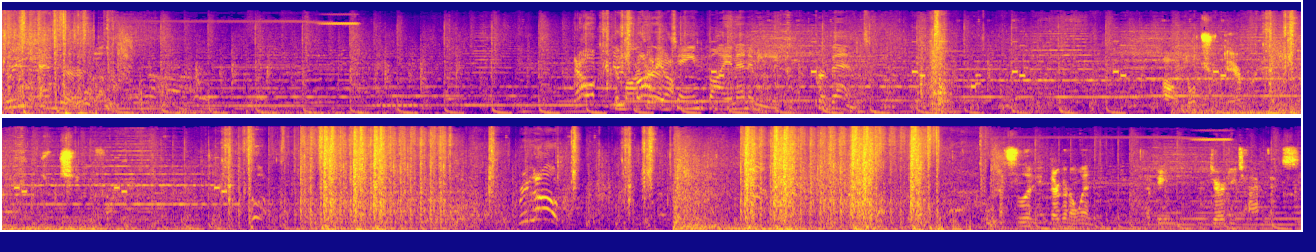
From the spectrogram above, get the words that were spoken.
Dream Ender. Now The marker body armor! obtained by an enemy. Prevent. Oh, don't you dare That's literally, they're gonna win. They're being dirty tactics.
